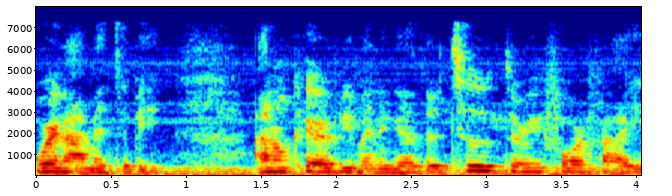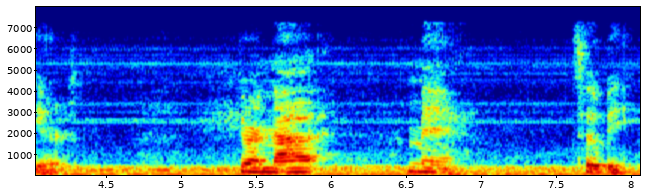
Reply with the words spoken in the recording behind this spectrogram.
We're not meant to be. I don't care if you've been together two, three, four, five years. You're not meant to be.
